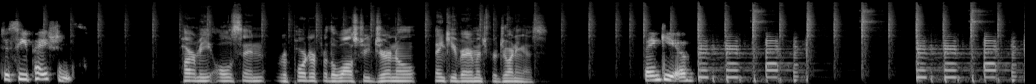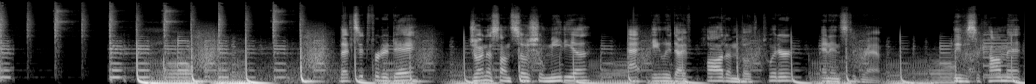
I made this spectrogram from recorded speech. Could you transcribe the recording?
to see patients. Parmy Olsen, reporter for the Wall Street Journal, thank you very much for joining us. Thank you. That's it for today. Join us on social media at Daily Dive Pod on both Twitter and Instagram. Leave us a comment,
